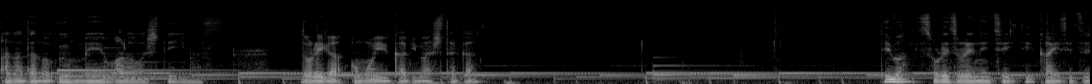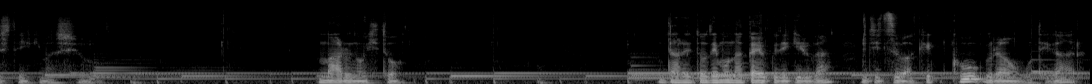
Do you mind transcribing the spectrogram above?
あなたの運命を表しています。どれが思い浮かびましたか？ではそれぞれについて解説していきましょう。丸の人誰とでも仲良くできるが実は結構裏表がある。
